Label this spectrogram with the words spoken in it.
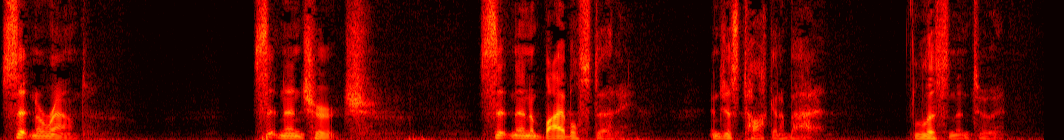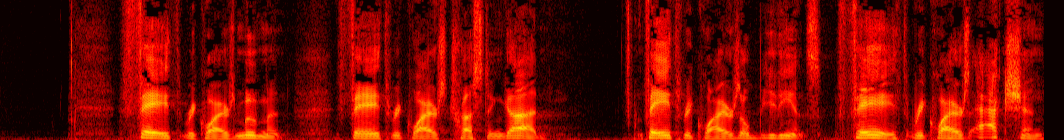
sitting around, sitting in church, sitting in a Bible study, and just talking about it, listening to it. Faith requires movement. Faith requires trusting God. Faith requires obedience. Faith requires action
